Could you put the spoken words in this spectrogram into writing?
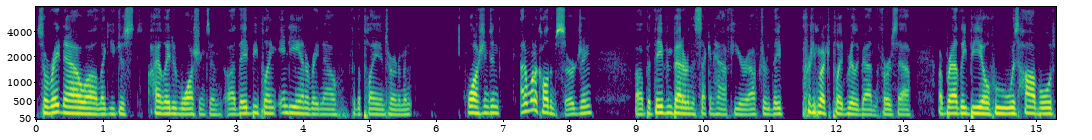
So right now, uh, like you just highlighted, Washington, uh, they'd be playing Indiana right now for the play-in tournament. Washington, I don't want to call them surging, uh, but they've been better in the second half here after they pretty much played really bad in the first half. Uh, Bradley Beal, who was hobbled,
